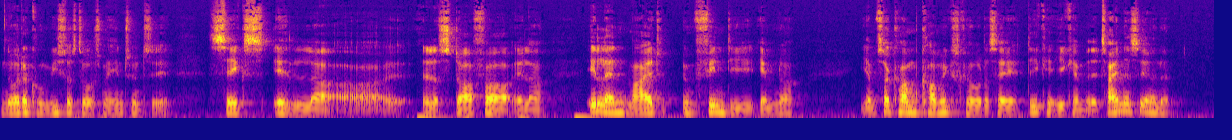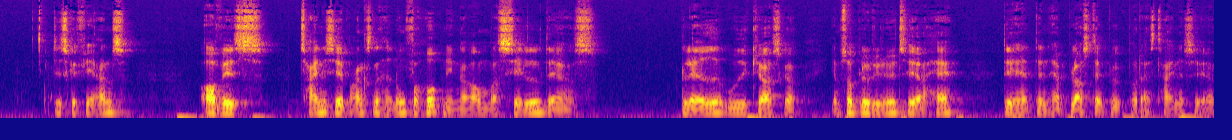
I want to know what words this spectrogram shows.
noget, der kunne misforstås med hensyn til sex eller, eller stoffer eller et eller andet meget ømfindige emner, jamen så kom Comics Code og sagde, det kan I ikke have med i tegneserierne, det skal fjernes. Og hvis tegneseriebranchen havde nogle forhåbninger om at sælge deres blade ude i kiosker, jamen så blev de nødt til at have det her, den her blåstempel på deres tegneserier.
